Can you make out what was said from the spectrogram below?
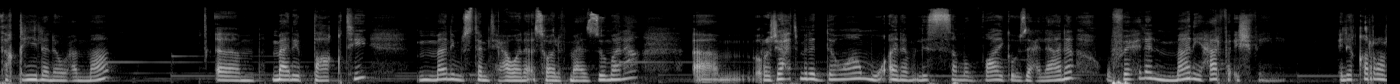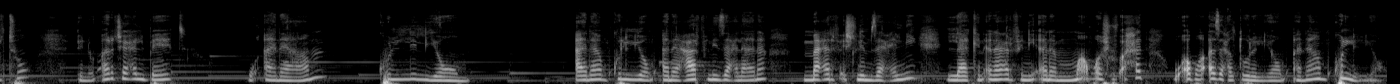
ثقيلة نوعا ما. ماني بطاقتي ماني مستمتعة وأنا أسولف مع الزملاء. رجعت من الدوام وأنا لسه متضايقة وزعلانة وفعلا ماني عارفة إيش فيني. اللي قررته إنه أرجع البيت وأنام كل اليوم. أنام كل اليوم. أنا عارف إني زعلانة ما أعرف إيش اللي مزعلني لكن أنا أعرف إني أنا ما أبغى أشوف أحد وأبغى أزعل طول اليوم. أنام كل اليوم.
